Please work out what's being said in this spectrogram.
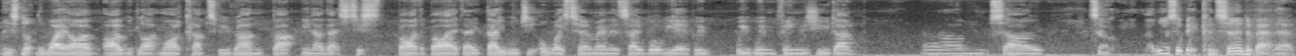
It's not the way I, I would like my club to be run, but you know that's just by the by. They they will always turn around and say, well, yeah, we we win things, you don't. Um, so so I was a bit concerned about that,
